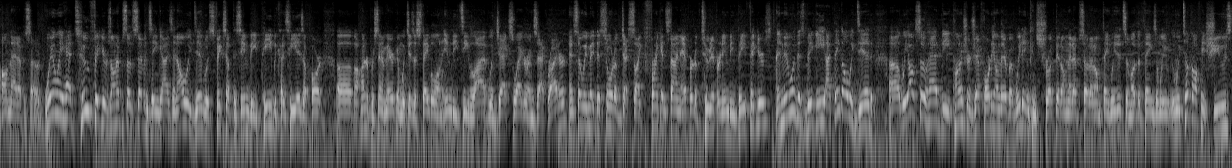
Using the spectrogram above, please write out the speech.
on that episode. We only had two figures on episode 17, guys, and all we did was fix up this MVP because he is a part of 100% American, which is a stable on MDT Live with Jack Swagger and Zack Ryder. And so we made this sort of just like Frankenstein effort of two different MVP figures. And then with this Big E, I think all we did, uh, we also had the Punisher Jeff Hardy on there, but we didn't construct it on that episode, I don't think. We did some other things, and we, we took off his shoes,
